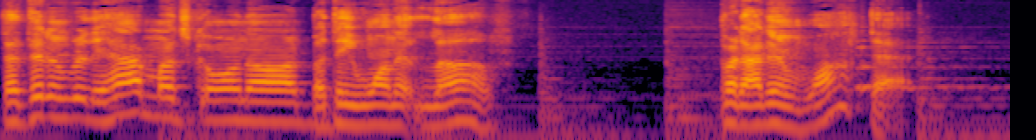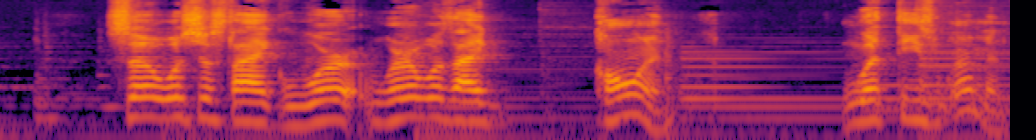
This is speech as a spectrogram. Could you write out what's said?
that didn't really have much going on, but they wanted love but I didn't want that. So it was just like, where where was I going with these women?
